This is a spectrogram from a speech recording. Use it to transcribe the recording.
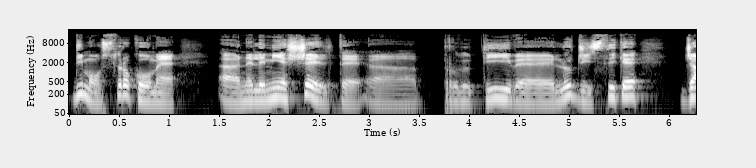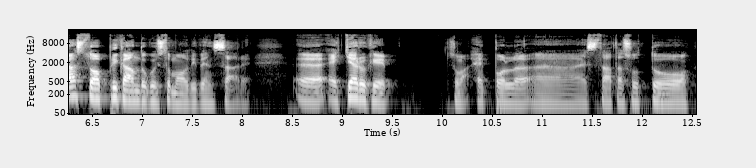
dimostro come eh, nelle mie scelte eh, produttive e logistiche già sto applicando questo modo di pensare. Eh, è chiaro che insomma, Apple eh, è stata sotto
